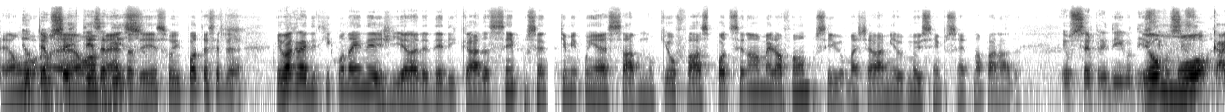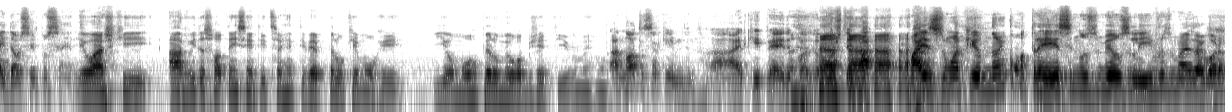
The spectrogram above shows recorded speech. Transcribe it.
É um, Eu tenho é certeza uma meta disso. disso. E pode ter certeza. Eu acredito que quando a energia ela é dedicada 100%, quem me conhece sabe no que eu faço, pode ser da melhor forma possível, mas terá meu- meus 100% na parada. Eu sempre digo disso. Eu você mor- focar e dar os 100%. Eu acho que a vida só tem sentido se a gente tiver pelo que morrer. E eu morro pelo meu objetivo, meu irmão. Anota isso aqui. A, a equipe aí depois. Eu gostei mais, mais uma que eu não encontrei esse nos meus livros, mas agora.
